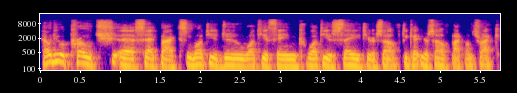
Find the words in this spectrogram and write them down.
how do you approach uh, setbacks and what do you do? What do you think? What do you say to yourself to get yourself back on track?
